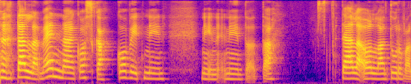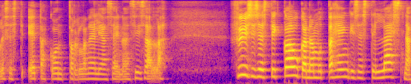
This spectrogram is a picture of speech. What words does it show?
tällä mennään, koska covid, niin, niin, niin tota, täällä ollaan turvallisesti etäkonttorilla neljän seinän sisällä. Fyysisesti kaukana, mutta henkisesti läsnä.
